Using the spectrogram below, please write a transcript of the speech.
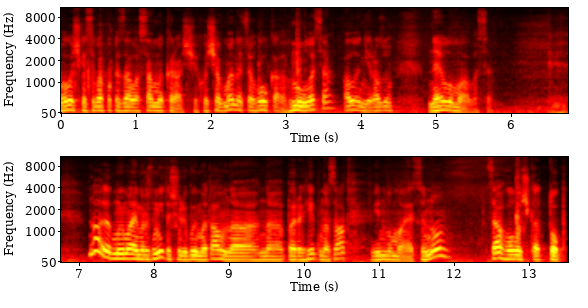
голочка себе показала саме краще. Хоча в мене ця голка гнулася, але ні разу не ломалася. Ну, ми маємо розуміти, що будь-який метал на, на перегиб назад він ламається. Ну, ця голочка топ.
